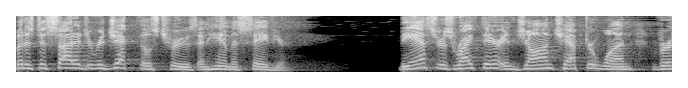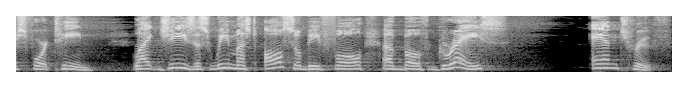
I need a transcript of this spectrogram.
but has decided to reject those truths and Him as Savior? The answer is right there in John chapter 1, verse 14. Like Jesus, we must also be full of both grace and truth.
